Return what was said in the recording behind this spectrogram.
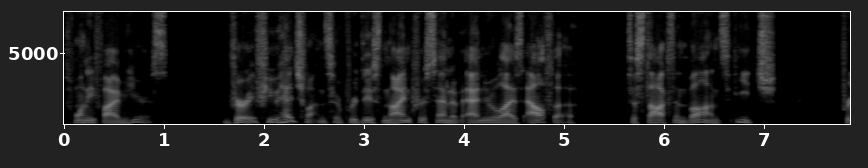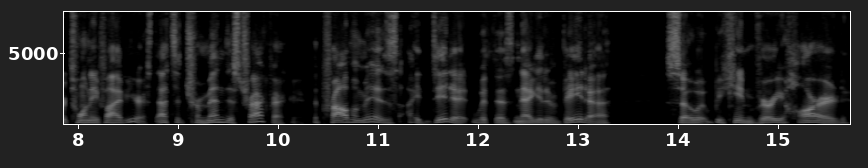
25 years. Very few hedge funds have produced 9% of annualized alpha to stocks and bonds each for 25 years. That's a tremendous track record. The problem is, I did it with this negative beta. So it became very hard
